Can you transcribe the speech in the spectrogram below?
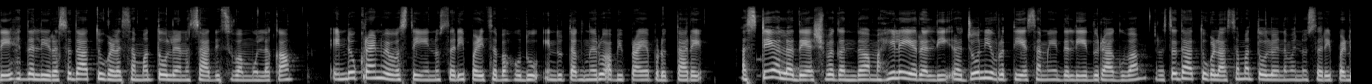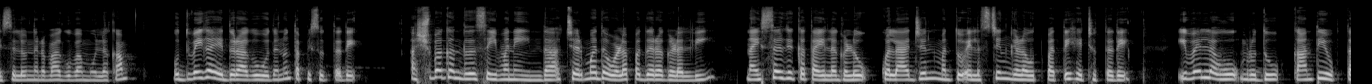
ದೇಹದಲ್ಲಿ ರಸಧಾತುಗಳ ಸಮತೋಲನ ಸಾಧಿಸುವ ಮೂಲಕ ಎಂಡೋಕ್ರೈನ್ ವ್ಯವಸ್ಥೆಯನ್ನು ಸರಿಪಡಿಸಬಹುದು ಎಂದು ತಜ್ಞರು ಅಭಿಪ್ರಾಯಪಡುತ್ತಾರೆ. ಅಷ್ಟೇ ಅಲ್ಲದೆ ಅಶ್ವಗಂಧ ಮಹಿಳೆಯರಲ್ಲಿ ರಜೋನಿವೃತ್ತಿಯ ಸಮಯದಲ್ಲಿ ಎದುರಾಗುವ ರಸಧಾತುಗಳ ಅಸಮತೋಲನವನ್ನು ಸರಿಪಡಿಸಲು ನೆರವಾಗುವ ಮೂಲಕ ಉದ್ವೇಗ ಎದುರಾಗುವುದನ್ನು ತಪ್ಪಿಸುತ್ತದೆ. ಅಶ್ವಗಂಧದ ಸೇವನೆಯಿಂದ ಚರ್ಮದ ಒಳಪದರಗಳಲ್ಲಿ ನೈಸರ್ಗಿಕ ತೈಲಗಳು, ಕೊಲಾಜಿನ್ ಮತ್ತು ಎಲೆಸ್ಟಿನ್ಗಳ ಉತ್ಪತ್ತಿ ಹೆಚ್ಚುತ್ತದೆ. ಇವೆಲ್ಲವೂ ಮೃದು, ಕಾಂತಿಯುಕ್ತ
